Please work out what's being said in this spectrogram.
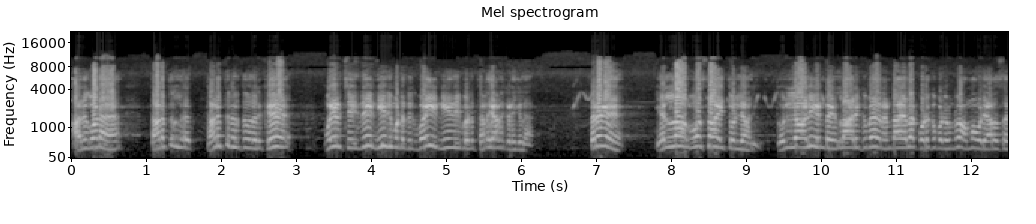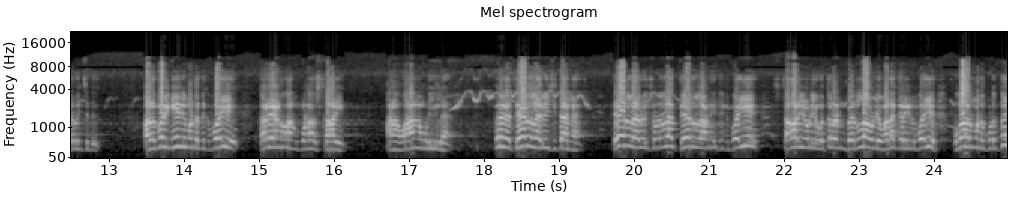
அது கூட தடுத்து தடுத்து நிறுத்துவதற்கு முயற்சி செய்து நீதிமன்றத்துக்கு போய் நீதிமன்ற தடையான கிடைக்கல. பிறகு எல்லா விவசாய தொழிலாளி தொழிலாளி என்ற எல்லாருக்குமே ரெண்டாயிரம் ரூபாய் கொடுக்கப்படும் என்று அம்மாவுடைய அரசு அறிவிச்சது. அதை போய் நீதிமன்றத்துக்கு போய் தடையான வாங்க போனார் ஸ்டாலின். ஆனா வாங்க முடியல. பிறகு தேர்தல் அறிவிச்சுட்டாங்க. தேர்தல் அறிவிச்சுடல தேர்தல் ஆணையத்துக்கு போய் ஸ்டாலினுடைய உத்தரவின் பேரில் அவருடைய வழக்கறிஞர் போய் புகார் மனு கொடுத்து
